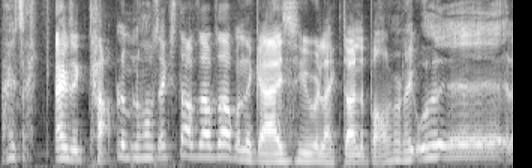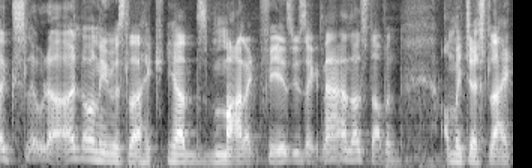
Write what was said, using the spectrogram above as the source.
I was like, I was like tapping him, and I was like, stop, stop, stop. And the guys who were like down the bottom were like, Whoa, like slow down. And he was like, he had this manic face. He was like, nah, I'm not stopping. And we just like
